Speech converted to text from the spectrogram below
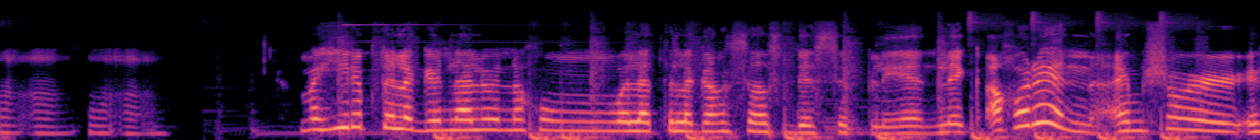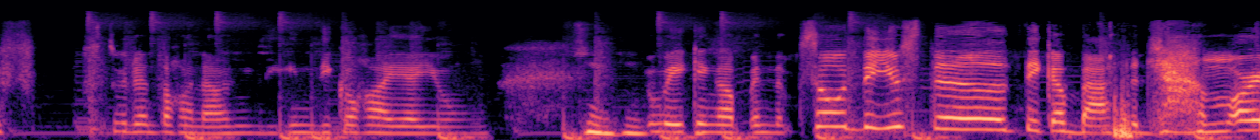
Mm-mm, mm-mm. Mahirap talaga, lalo na kung wala talagang self-discipline. Like, ako rin, I'm sure if student ako now, hindi, hindi ko kaya yung waking up in the... So, do you still take a bath jam? Or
